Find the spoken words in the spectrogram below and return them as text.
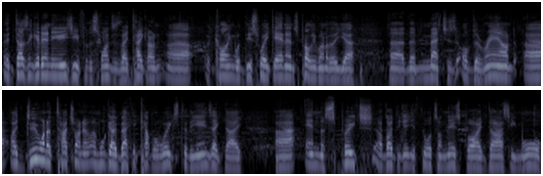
it doesn't get any easier for the Swans as they take on uh, Collingwood this weekend, and it's probably one of the uh, uh, the matches of the round. Uh, I do want to touch on it, and we'll go back a couple of weeks to the Anzac Day uh, and the speech. I'd like to get your thoughts on this by Darcy Moore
